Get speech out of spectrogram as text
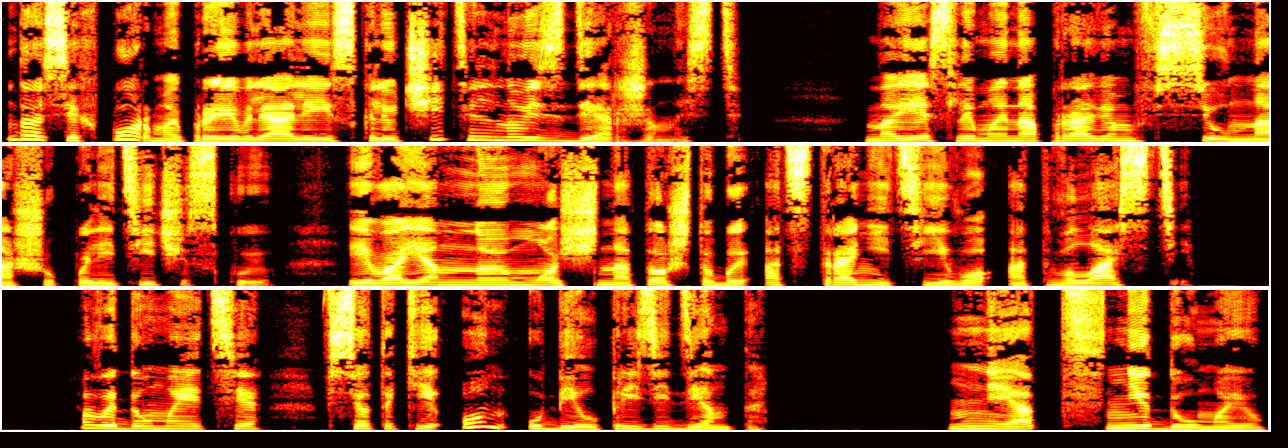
До сих пор мы проявляли исключительную сдержанность. Но если мы направим всю нашу политическую и военную мощь на то, чтобы отстранить его от власти... Вы думаете, все-таки он убил президента? Нет, не думаю.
